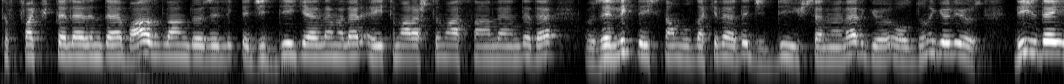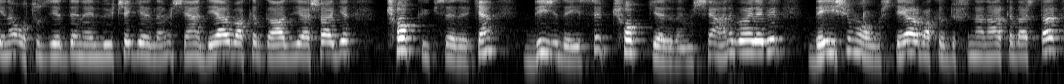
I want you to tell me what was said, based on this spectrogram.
tıp fakültelerinde bazılarında özellikle ciddi gerilemeler eğitim araştırma hastanelerinde de özellikle İstanbul'dakilerde ciddi yükselmeler gö- olduğunu görüyoruz. Dicle yine 37'den 53'e gerilemiş. Yani Diyarbakır Gazi Yaşargil çok yükselirken Dicle ise çok gerilemiş. Yani böyle bir değişim olmuş. Diyarbakır düşünen arkadaşlar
